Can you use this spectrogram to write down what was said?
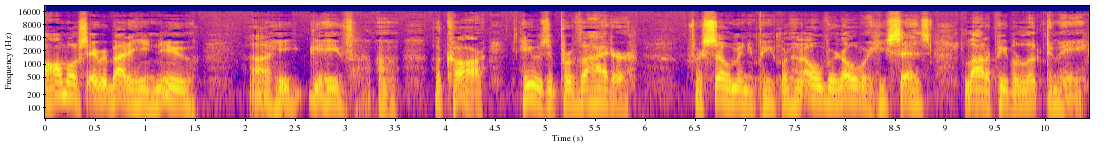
Almost everybody he knew, uh, he gave uh, a car. He was a provider for so many people, and over and over he says, A lot of people look to me.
